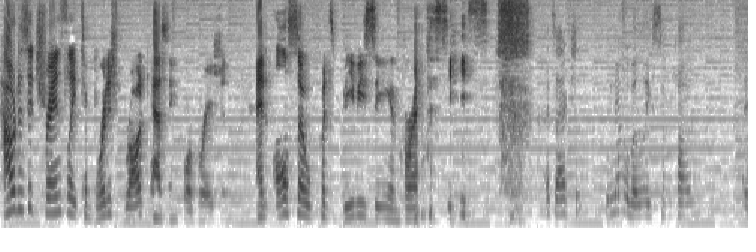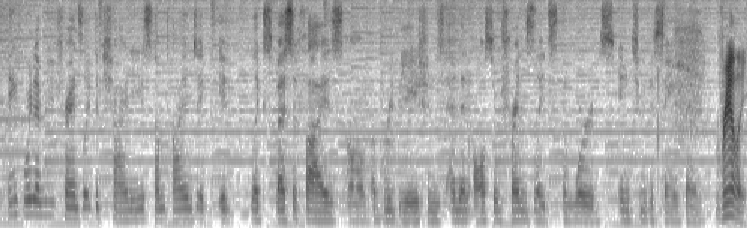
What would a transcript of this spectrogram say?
How does it translate to British Broadcasting Corporation and also puts BBC in parentheses? That's actually no, but like sometimes I think whenever you translate to Chinese, sometimes it, it like specifies um, abbreviations and then also translates the words into the same thing. really?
